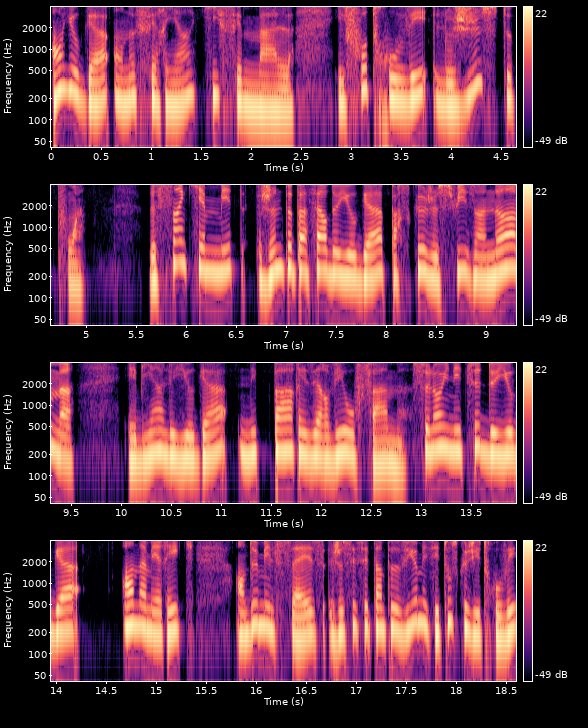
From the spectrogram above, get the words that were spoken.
en yoga, on ne fait rien qui fait mal. Il faut trouver le juste point. Le cinquième mythe, je ne peux pas faire de yoga parce que je suis un homme. Eh bien, le yoga n'est pas réservé aux femmes. Selon une étude de yoga en Amérique en 2016. Je sais, c'est un peu vieux, mais c'est tout ce que j'ai trouvé.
